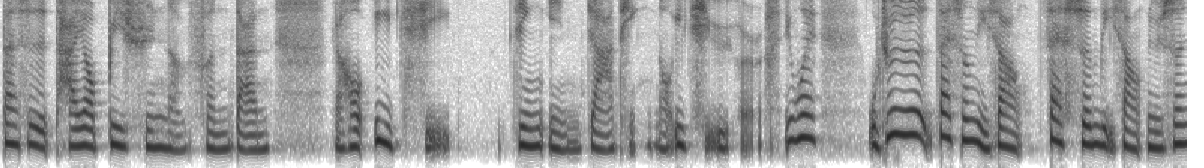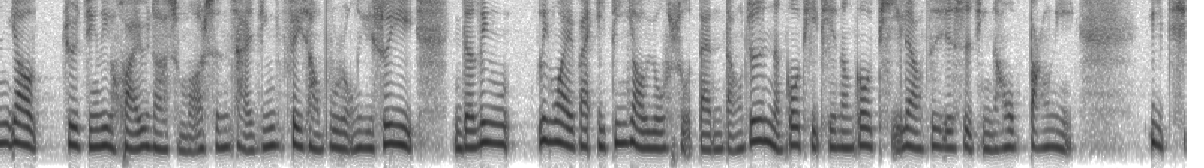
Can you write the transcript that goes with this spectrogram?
但是他要必须能分担，然后一起经营家庭，然后一起育儿。因为我觉得在生理上，在生理上，女生要就经历怀孕啊什么生产已经非常不容易，所以你的另另外一半一定要有所担当，就是能够体贴，能够体谅这些事情，然后帮你。一起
